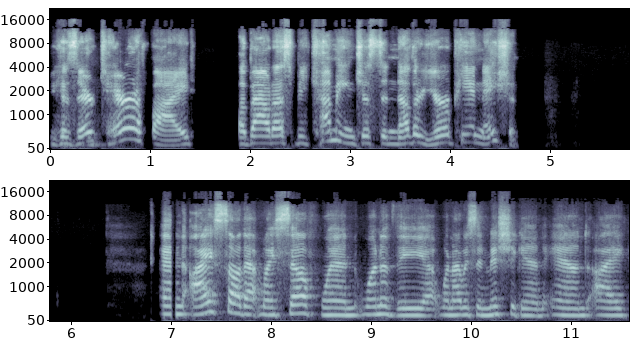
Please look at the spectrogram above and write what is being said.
because they're terrified about us becoming just another European nation. And I saw that myself when one of the uh, when I was in Michigan and I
